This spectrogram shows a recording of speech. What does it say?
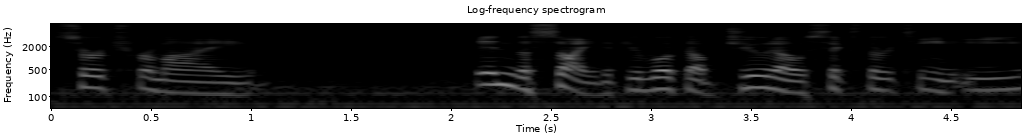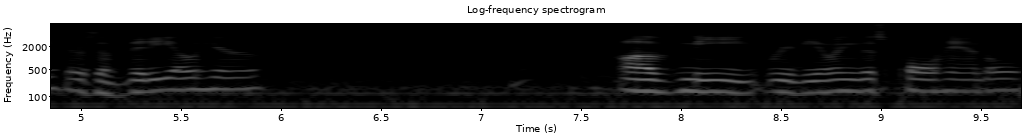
search for my, in the site, if you look up Juno 613E, there's a video here of me reviewing this pole handle.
